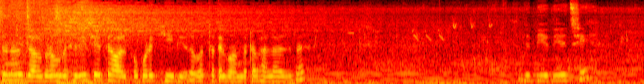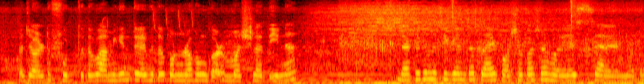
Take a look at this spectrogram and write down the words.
জন্য আমি জল গরম বসে দিয়েছি, এতে অল্প করে ঘি দিয়ে দেবো, তাতে গন্ধটা ভালো আসবে। যে দিয়ে দিয়েছি জলটা ফুটতে দেবো। আমি কিন্তু এর ভিতরে কোনো রকম গরম মশলা দিই না। দেখো কিন্তু চিকেনটা প্রায় কষা কষা হয়ে এসছে, আর এর মধ্যে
